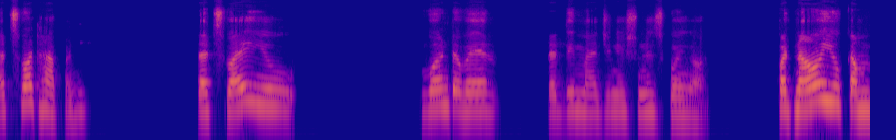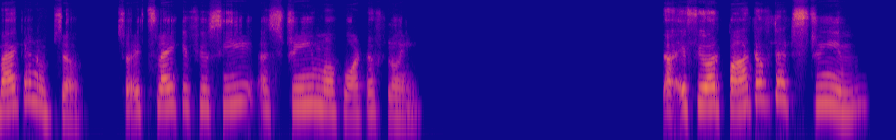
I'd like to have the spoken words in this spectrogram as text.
That's what happened. That's why you weren't aware that the imagination is going on. But now you come back and observe. So it's like if you see a stream of water flowing. Now, if you are part of that stream,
